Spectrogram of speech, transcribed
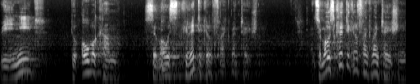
we need to overcome the most critical fragmentation. The most critical fragmentation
